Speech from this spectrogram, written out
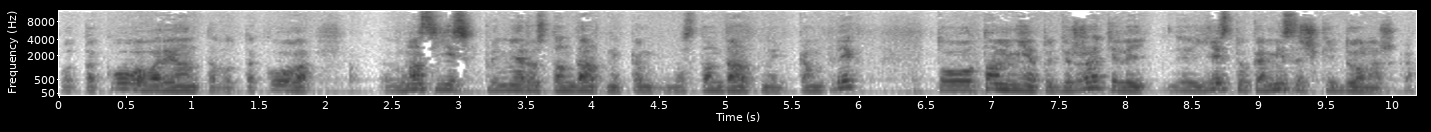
вот такого варианта, вот такого, у нас есть, к примеру, стандартный, стандартный комплект, то там нету держателей, есть только мисочки донышко.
